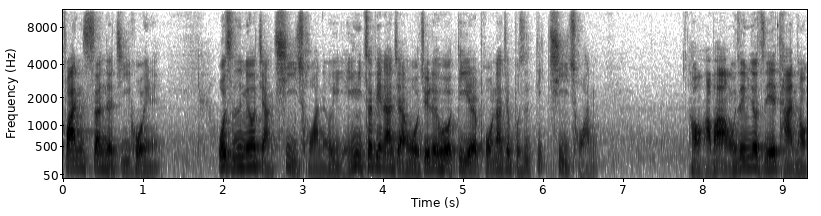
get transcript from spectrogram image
翻身的机会呢。我只是没有讲弃船而已，因为这边来讲，我觉得会有第二波，那就不是第弃船。好，好不好？我这边就直接谈哦。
